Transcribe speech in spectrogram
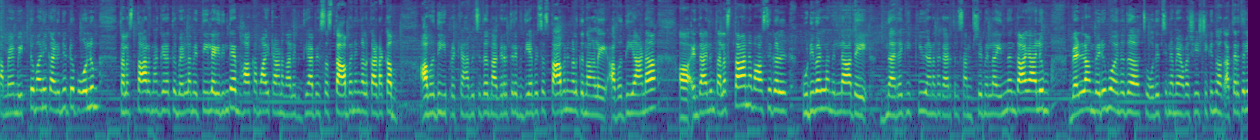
സമയം എട്ട് മണി കഴിഞ്ഞിട്ട് പോലും തലസ്ഥാന നഗരത്ത് വെള്ളം എത്തിയില്ല. ഇതിന്റെ ഭാഗമായിട്ടാണ് നാളെ വിദ്യാഭ്യാസ സ്ഥാപനങ്ങൾക്കടക്കം അവധി പ്രഖ്യാപിച്ചത്. നഗരത്തിലെ വിദ്യാഭ്യാസ സ്ഥാപനങ്ങൾക്ക് നാളെ അവധിയാണ്. എന്തായാലും തലസ്ഥാനവാസികൾ കുടിവെള്ളമില്ലാതെ നരകിക്കുകയാണെന്ന കാര്യത്തിൽ സംശയമില്ല. ഇന്ന് എന്തായാലും വെള്ളം വരുമോ എന്നത് ചോദ്യചിഹ്നമേ അവശേഷിക്കുന്നു. അത്തരത്തിൽ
